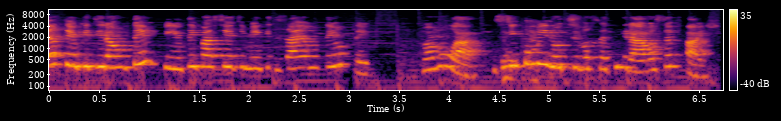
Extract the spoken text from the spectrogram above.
eu tenho que tirar um tempinho. Tem paciente minha que diz, ah, eu não tenho tempo. Vamos lá. Cinco minutos, se você tirar, você faz.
